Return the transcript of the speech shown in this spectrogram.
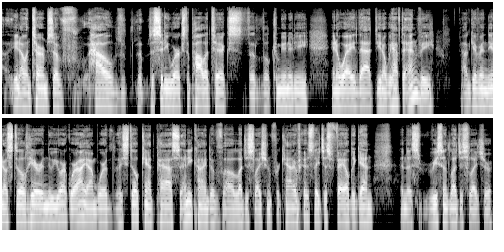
Uh, you know, in terms of how the, the, the, city works, the politics, the, the community, in a way that you know we have to envy. Uh, given you know, still here in New York, where I am, where they still can't pass any kind of uh, legislation for cannabis, they just failed again in this recent legislature.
